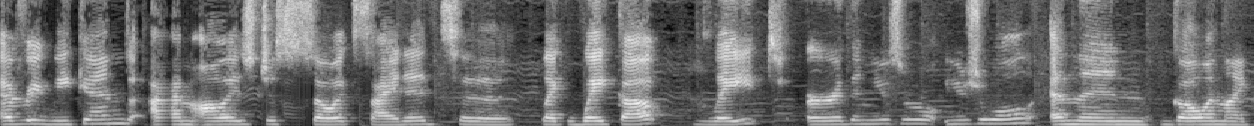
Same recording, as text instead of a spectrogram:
every weekend I'm always just so excited to like wake up later than usual usual and then go and like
